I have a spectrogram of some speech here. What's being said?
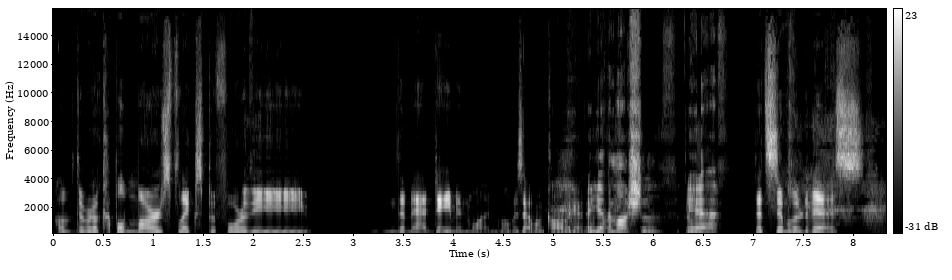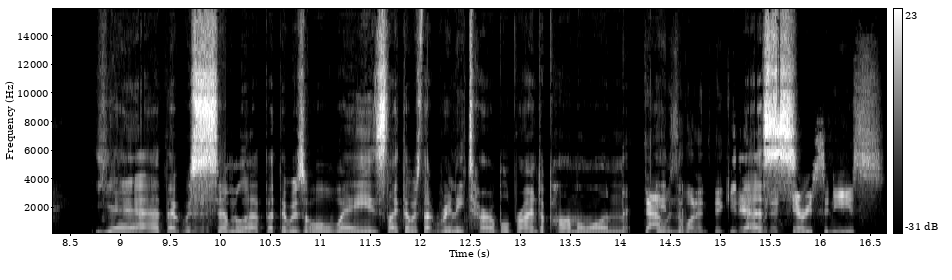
of there were a couple Mars flicks before the the Matt Damon one. What was that one called again? Uh, yeah, The Martian. Yeah. That's similar to this. Yeah, that was Yeah. similar, but there was always like there was that really terrible Brian De Palma one. That was the one I'm thinking Yes. of. With Gary Sinise.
